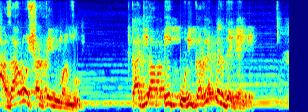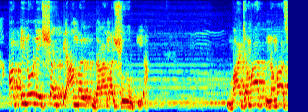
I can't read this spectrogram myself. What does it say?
हज़ारों शर्तें भी मंजूर कहा, जी, आप एक पूरी कर ले, फिर देखेंगे। अब इन्होंने शर्त पे अमल, दरामद शुरू किया। बाजमात नमाज़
